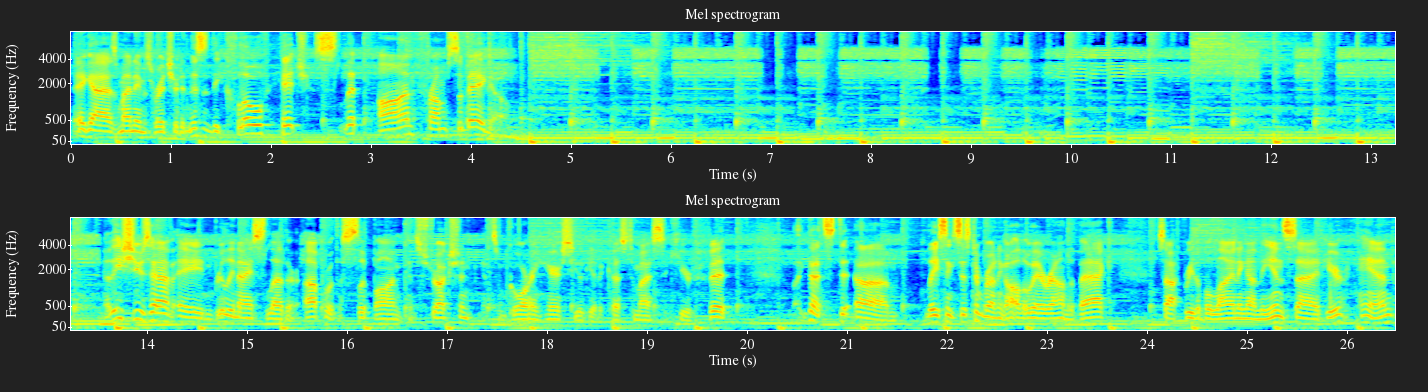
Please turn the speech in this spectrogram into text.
Hey guys, my name is Richard and this is the Clove Hitch Slip-On from Sebago. Now these shoes have a really nice leather upper with a slip-on construction. Got some goring here so you'll get a customized secure fit. Like that um, lacing system running all the way around the back. Soft breathable lining on the inside here and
